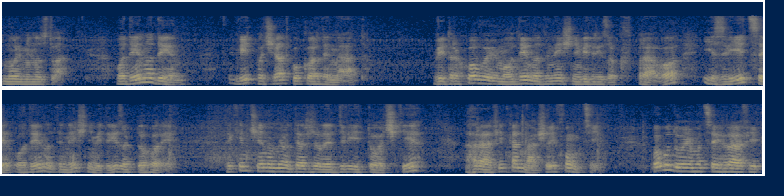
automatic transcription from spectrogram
0 мінус 2. 1, 1 від початку координат. Відраховуємо один одиничний відрізок вправо і звідси один одиничний відрізок догори. Таким чином ми одержали дві точки графіка нашої функції. Побудуємо цей графік.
